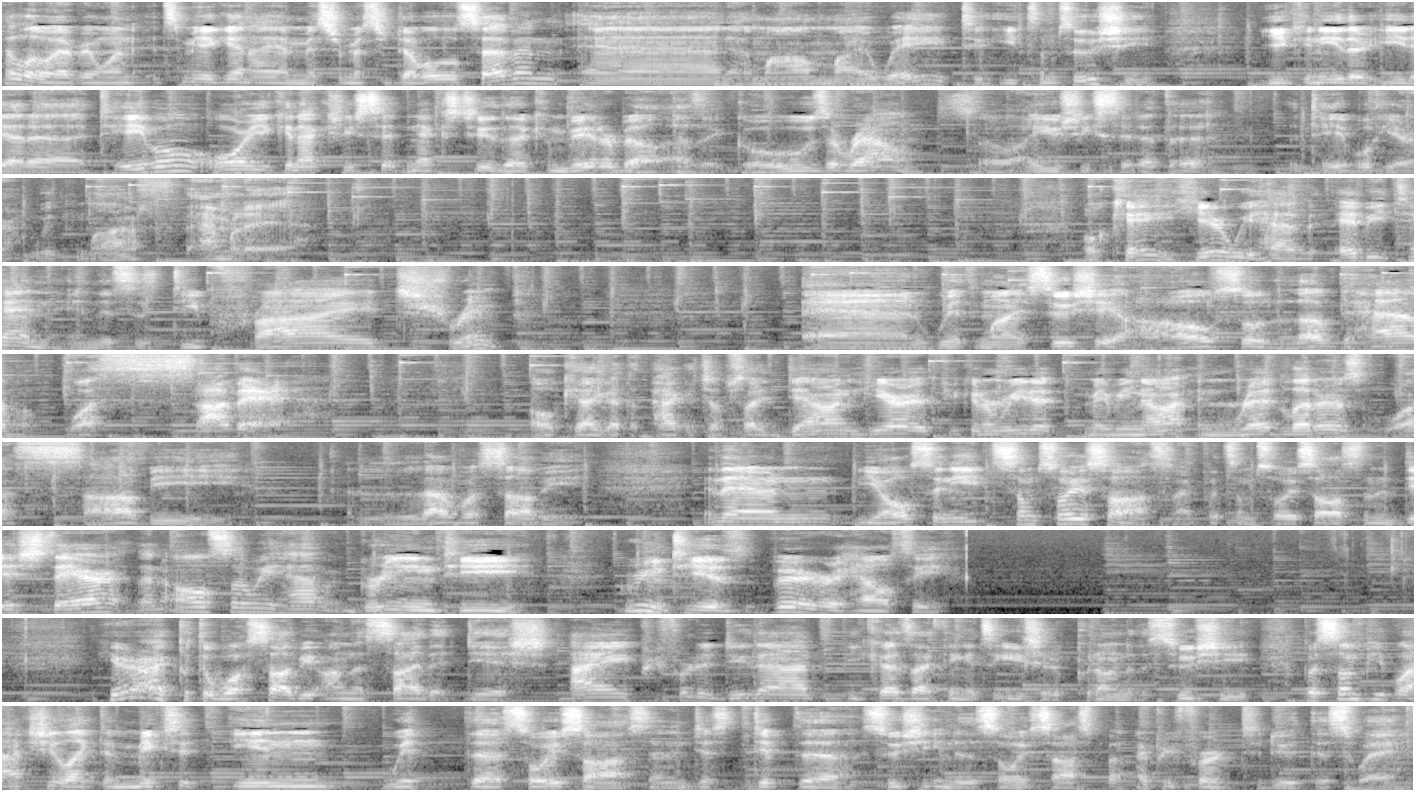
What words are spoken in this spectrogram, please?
Hello everyone, it's me again. I am Mr. Mister 007 and I'm on my way to eat some sushi. You can either eat at a table or you can actually sit next to the conveyor belt as it goes around. So I usually sit at the, the table here with my family. Okay, here we have Ebiten and this is deep fried shrimp. And with my sushi, I also love to have wasabi. Okay, I got the package upside down here, if you can read it, maybe not, in red letters, wasabi. I love wasabi. And then you also need some soy sauce. And I put some soy sauce in the dish there. Then also we have green tea. Green tea is very, very healthy. Here I put the wasabi on the side of the dish. I prefer to do that because I think it's easier to put onto the sushi. But some people actually like to mix it in with the soy sauce and just dip the sushi into the soy sauce. But I prefer to do it this way.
